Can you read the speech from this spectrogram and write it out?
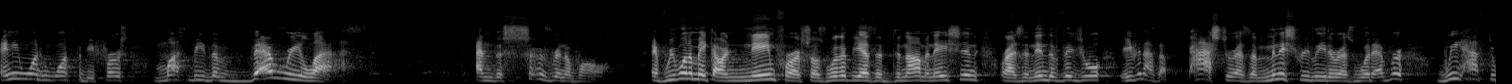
Anyone who wants to be first must be the very last and the servant of all. If we want to make our name for ourselves, whether it be as a denomination or as an individual, or even as a pastor, as a ministry leader, as whatever, we have to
